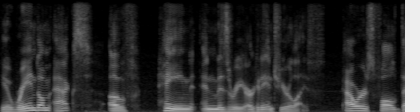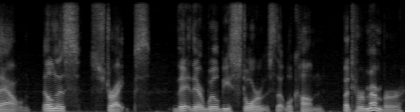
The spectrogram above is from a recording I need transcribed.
You know, random acts of pain and misery are going to enter your life. Powers fall down, illness strikes. There, there will be storms that will come. But to remember,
